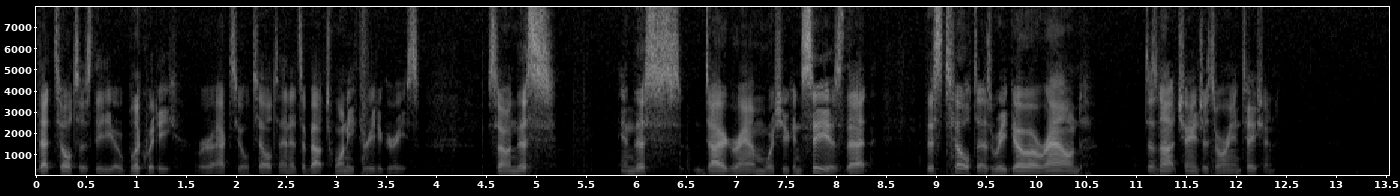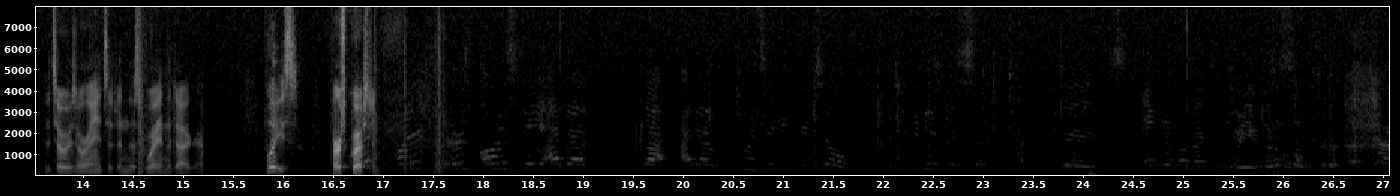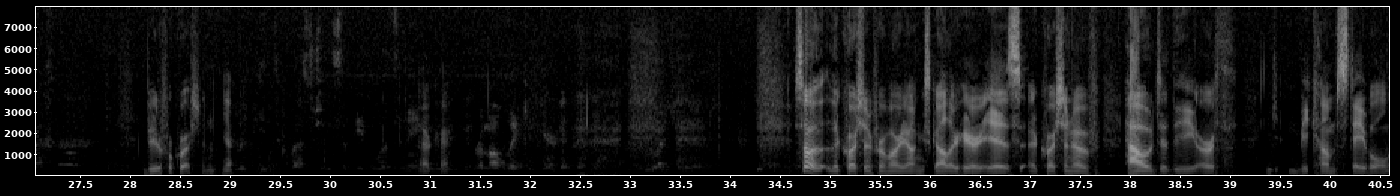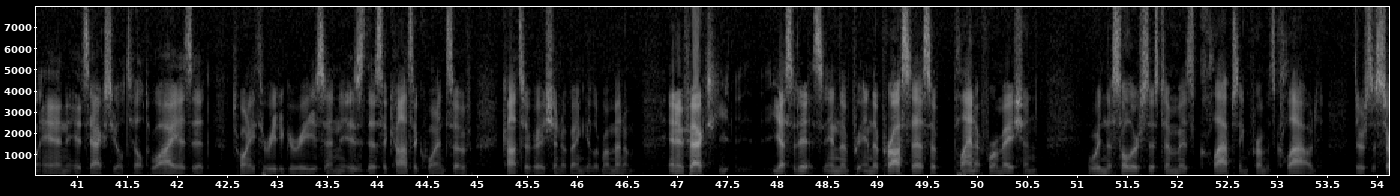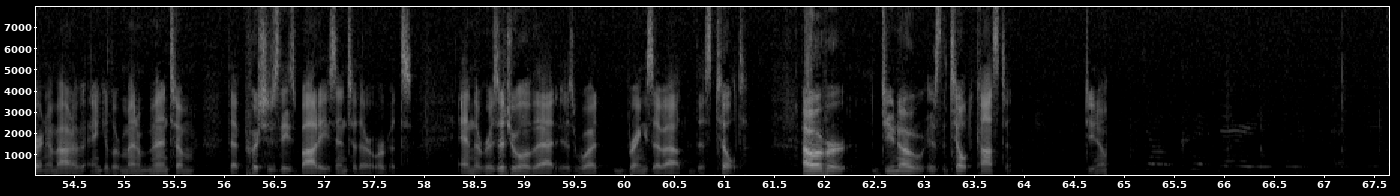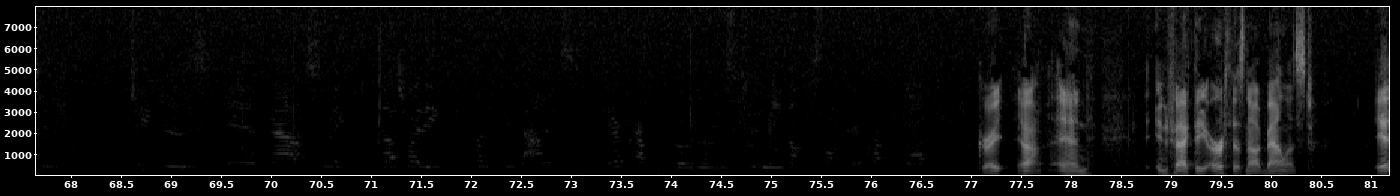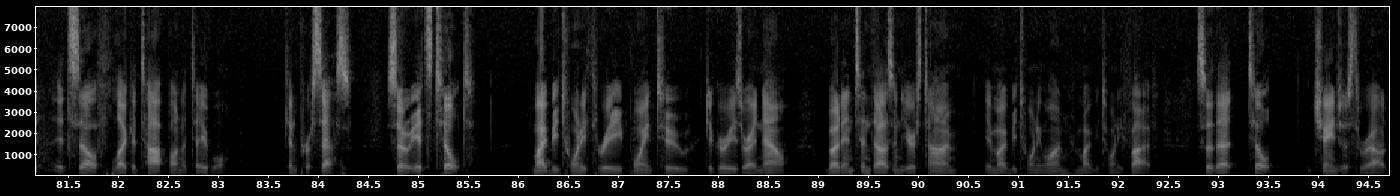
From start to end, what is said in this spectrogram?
That tilt is the obliquity or axial tilt, and it's about 23 degrees. So in this in this diagram, what you can see is that this tilt as we go around does not change its orientation. It's always oriented in this way in the diagram. Please, first question. Why does the Earth always stay at that that at that 23 degree tilt? Is it because of the, s- t- the s- angular momentum changes some sort of gyroscope? Beautiful question. Yeah. Repeat the question so people listening Okay. remotely can hear. So the question from our young scholar here is a question of how did the Earth become stable in its axial tilt? Why is it 23 degrees, and is this a consequence of conservation of angular momentum? And in fact, yes, it is. In the in the process of planet formation, when the solar system is collapsing from its cloud, there's a certain amount of angular momentum that pushes these bodies into their orbits, and the residual of that is what brings about this tilt. However, do you know is the tilt constant? Do you know? Great, yeah. And in fact, the Earth is not balanced. It itself, like a top on a table, can precess. So its tilt might be 23.2 degrees right now, but in 10,000 years' time, it might be 21, it might be 25. So that tilt changes throughout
